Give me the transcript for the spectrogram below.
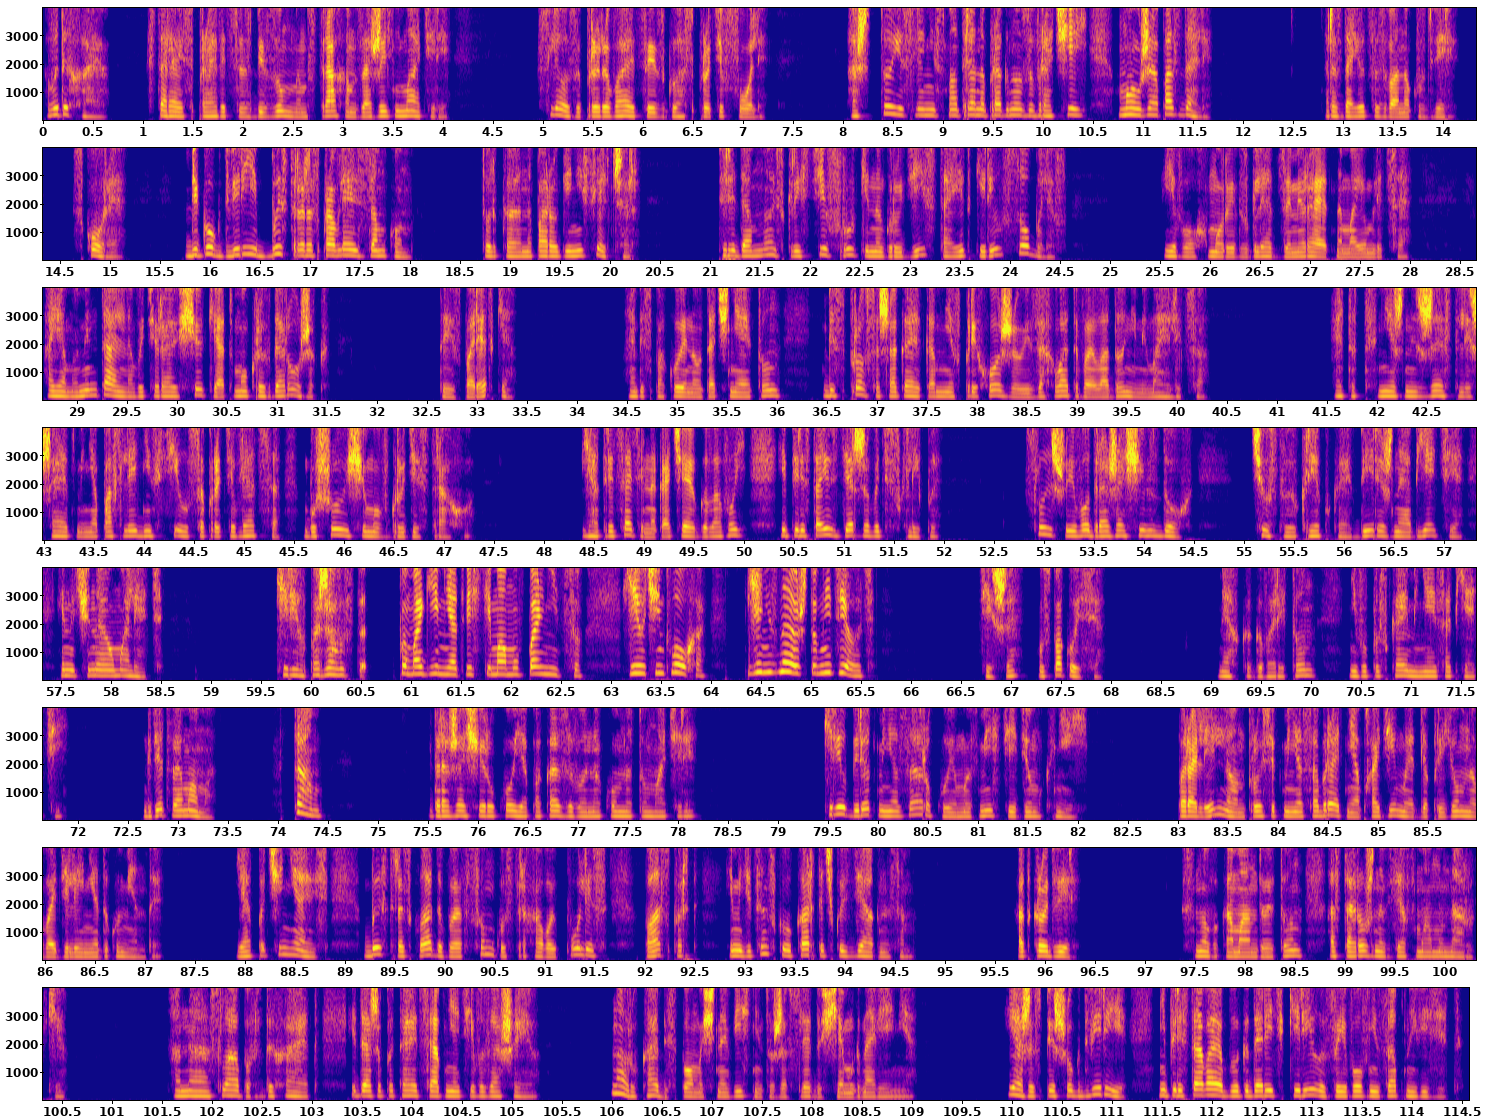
Выдыхаю, стараясь справиться с безумным страхом за жизнь матери. Слезы прорываются из глаз против воли. А что, если, несмотря на прогнозы врачей, мы уже опоздали? Раздается звонок в дверь. Скорая. Бегу к двери и быстро расправляюсь с замком. Только на пороге не фельдшер. Передо мной, скрестив руки на груди, стоит Кирилл Соболев. Его хмурый взгляд замирает на моем лице, а я моментально вытираю щеки от мокрых дорожек. «Ты в порядке?» Обеспокоенно уточняет он, без спроса шагая ко мне в прихожую и захватывая ладонями моё лицо. Этот нежный жест лишает меня последних сил сопротивляться бушующему в груди страху. Я отрицательно качаю головой и перестаю сдерживать всхлипы. Слышу его дрожащий вздох, чувствую крепкое, бережное объятие и начинаю умолять. «Кирилл, пожалуйста, помоги мне отвезти маму в больницу. Ей очень плохо. Я не знаю, что мне делать». «Тише, успокойся», мягко говорит он, не выпуская меня из объятий. «Где твоя мама?» «Там». Дрожащей рукой я показываю на комнату матери. Кирилл берет меня за руку, и мы вместе идем к ней. Параллельно он просит меня собрать необходимые для приемного отделения документы. Я подчиняюсь, быстро складывая в сумку страховой полис, паспорт и медицинскую карточку с диагнозом. «Открой дверь», Снова командует он, осторожно взяв маму на руки. Она слабо вздыхает и даже пытается обнять его за шею. Но рука беспомощно виснет уже в следующее мгновение. Я же спешу к двери, не переставая благодарить Кирилла за его внезапный визит.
